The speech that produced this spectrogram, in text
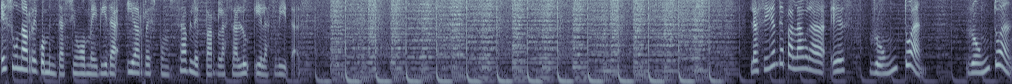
Es una recomendación o medida irresponsable para la salud y las vidas. La siguiente palabra es rongduan Rongduan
